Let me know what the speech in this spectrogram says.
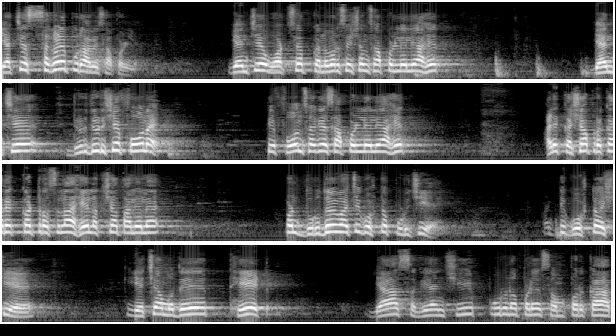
याचे सगळे पुरावे सापडले. यांचे व्हॉट्सअप कन्व्हर्सेशन सापडलेले आहेत. यांचे दीड दीडशे फोन आहेत. ते फोन सगळे सापडलेले आहेत. आणि कशा प्रकारे कट रचला हे लक्षात आलेलं आहे. पण दुर्दैवाची गोष्ट पुढची आहे. आणि ती गोष्ट अशी आहे की याच्यामध्ये थेट या सगळ्यांशी पूर्णपणे संपर्कात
